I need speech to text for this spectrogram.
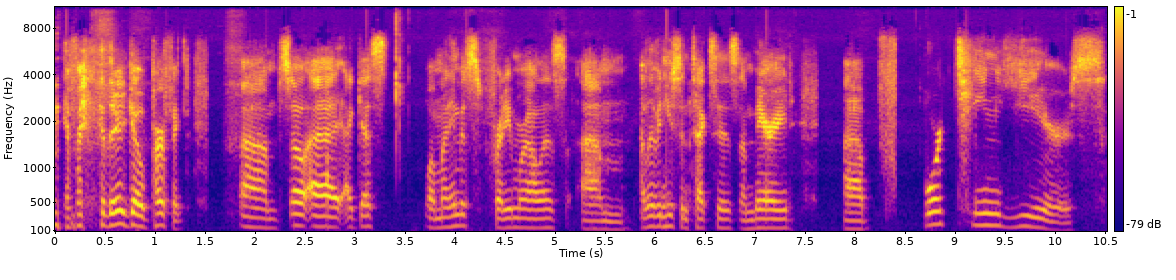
if I, there you go, perfect. Um, so uh, I guess, well, my name is Freddy Morales. Um, I live in Houston, Texas. I'm married, uh, 14 years.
